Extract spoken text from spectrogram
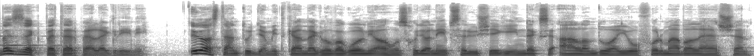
Bezzek Peter Pellegrini. Ő aztán tudja, mit kell meglovagolni ahhoz, hogy a népszerűségi indexe állandóan jó formában lehessen.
